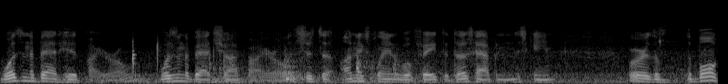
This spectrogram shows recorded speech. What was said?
wasn't a bad hit by Earl. wasn't a bad shot by Earl. It's just an unexplainable fate that does happen in this game where the, the ball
